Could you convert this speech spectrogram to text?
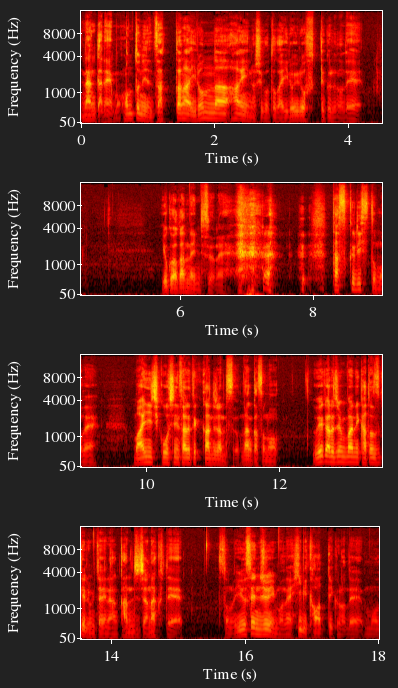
なんかねもう本当に雑多ないろんな範囲の仕事がいろいろ降ってくるのでよくわかんないんですよね。タスクリストもね毎日更新されていく感じなんですよ。なんかその上から順番に片付けるみたいな感じじゃなくてその優先順位もね日々変わっていくのでもう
